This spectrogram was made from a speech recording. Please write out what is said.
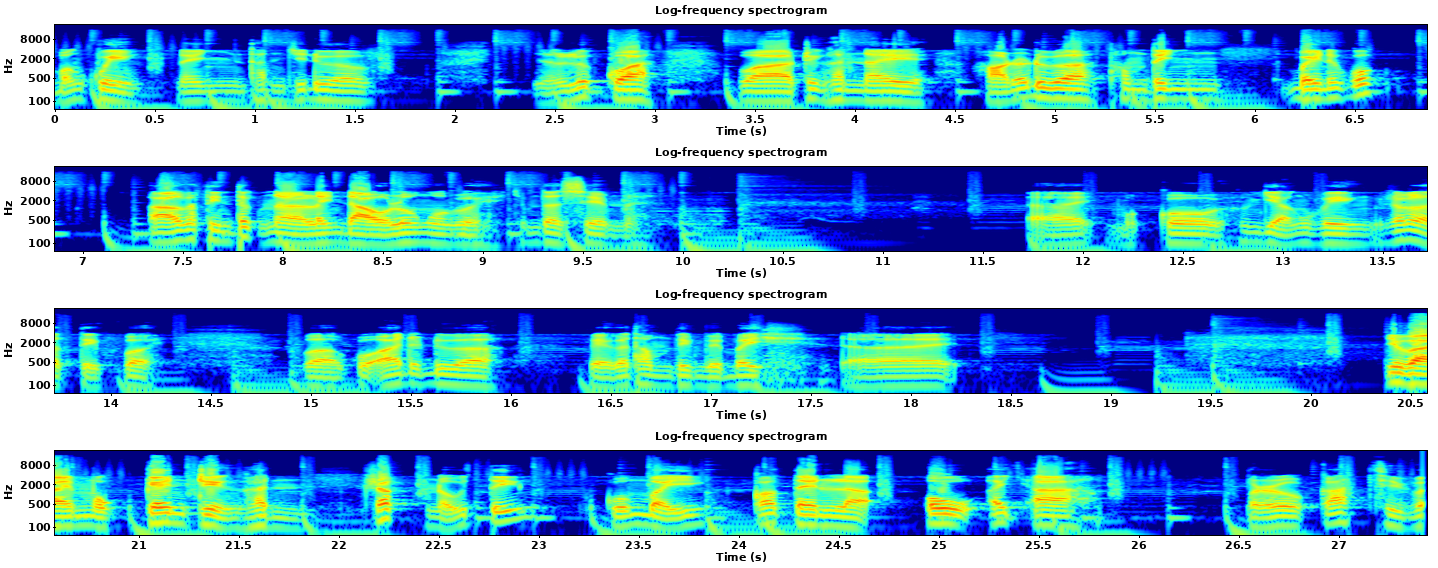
bản quyền nên Thanh chỉ đưa lướt qua. Và truyền hình này họ đã đưa thông tin bay nước quốc à, ở cái tin tức này lên đầu luôn mọi người. Chúng ta xem này. Đấy, một cô hướng dẫn viên rất là tuyệt vời. Và cô ấy đã đưa về cái thông tin về bay. Đấy. Như vậy một kênh truyền hình rất nổi tiếng của Mỹ có tên là OXA Broadcast TV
